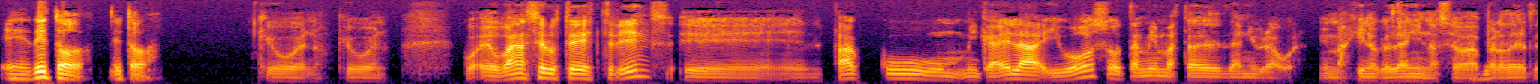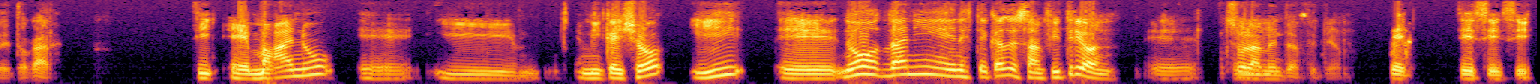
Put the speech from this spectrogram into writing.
eh, de todo, de todo. Qué bueno, qué bueno. Eh, ¿Van a ser ustedes tres, eh, Facu, Micaela y vos, o también va a estar el Dani Brauer? Me imagino que el Dani no se va a perder de tocar. Sí, eh, Manu eh, y Mica y yo, y no, Dani en este caso es anfitrión. Solamente y, anfitrión. Sí, sí, sí, sí.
